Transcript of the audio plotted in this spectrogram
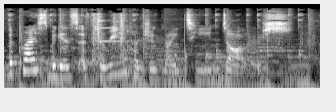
The price begins at $319.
